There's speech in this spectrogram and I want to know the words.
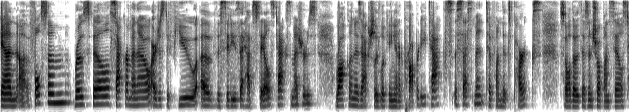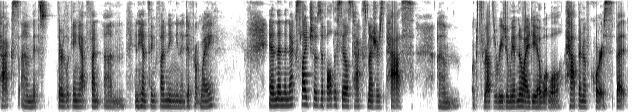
And uh, Folsom, Roseville, Sacramento are just a few of the cities that have sales tax measures. Rocklin is actually looking at a property tax assessment to fund its parks. So although it doesn't show up on sales tax, um, it's they're looking at fund, um, enhancing funding in a different way. And then the next slide shows if all the sales tax measures pass. Um, throughout the region. We have no idea what will happen, of course, but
